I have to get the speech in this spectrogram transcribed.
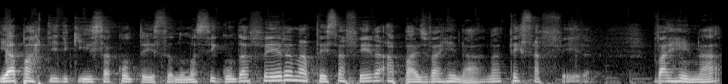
E a partir de que isso aconteça numa segunda-feira, na terça-feira a paz vai reinar. Na terça-feira vai reinar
